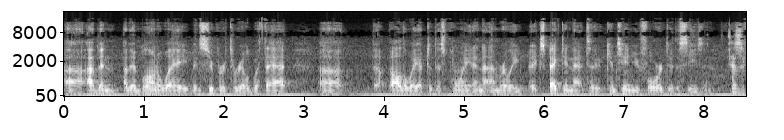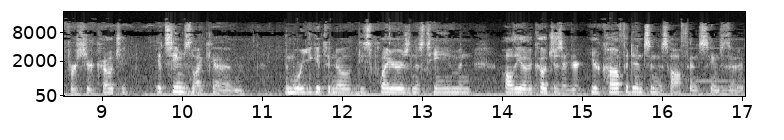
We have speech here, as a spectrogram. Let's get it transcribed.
uh, I've been I've been blown away, been super thrilled with that. Uh, all the way up to this point, and I'm really expecting that to continue forward through the season. As a first-year coach, it, it seems like um, the more you get to know these players and this team and all the other coaches, that your your confidence in this offense seems to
